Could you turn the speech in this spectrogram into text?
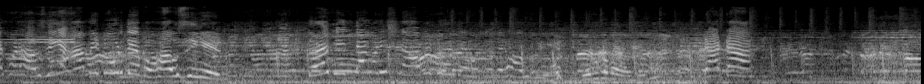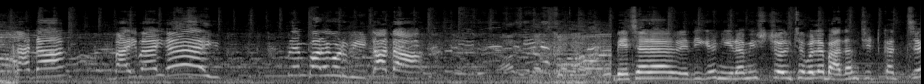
এখন হাউসিং এ আমি ট্যুর দেব হাউসিং এর তোরা চিন্তা করিস না, আমি ট্যুর দেব তোদের হাউসিং এ টাটা। টাটা। Bye bye. এই, প্রেম পরে করবি। টাটা। বেচারার এদিকে নিরামিষ চলছে বলে বাদাম চিটকাচ্ছে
